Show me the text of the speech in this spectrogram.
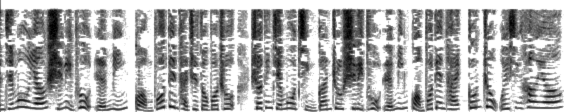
本节目由十里铺人民广播电台制作播出。收听节目，请关注十里铺人民广播电台公众微信号哟。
